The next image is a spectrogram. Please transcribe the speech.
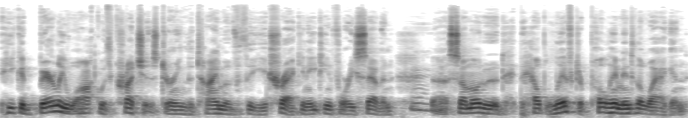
He could barely walk with crutches during the time of the trek in 1847. Mm. Uh, someone would help lift or pull him into the wagon.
